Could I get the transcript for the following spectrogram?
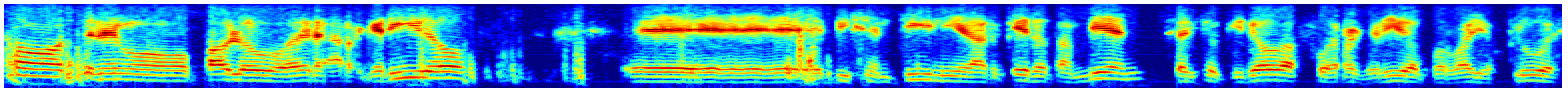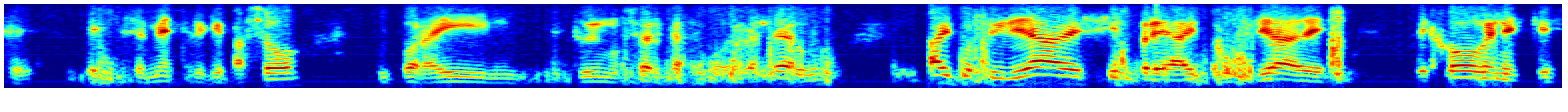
No, tenemos Pablo era requerido, eh, Vicentini era arquero también, Sergio Quiroga fue requerido por varios clubes este semestre que pasó y por ahí estuvimos cerca de poder venderlo. Hay posibilidades, siempre hay posibilidades de, de jóvenes que,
